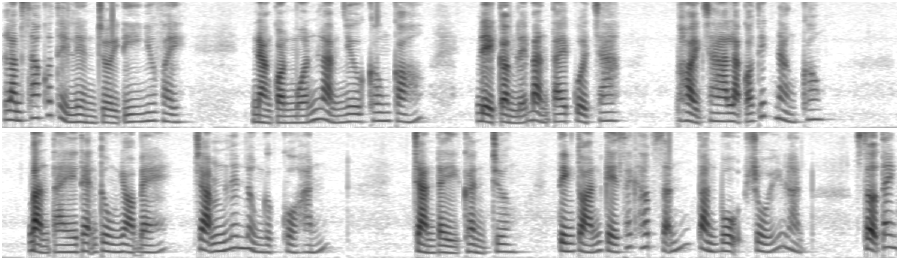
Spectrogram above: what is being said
làm sao có thể liền rời đi như vậy. Nàng còn muốn làm như không có, để cầm lấy bàn tay của cha, hỏi cha là có thích nàng không. Bàn tay thẹn thùng nhỏ bé chạm lên lồng ngực của hắn. Tràn đầy khẩn trương, tính toán kế sách hấp dẫn toàn bộ rối loạn. Sợ tanh.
